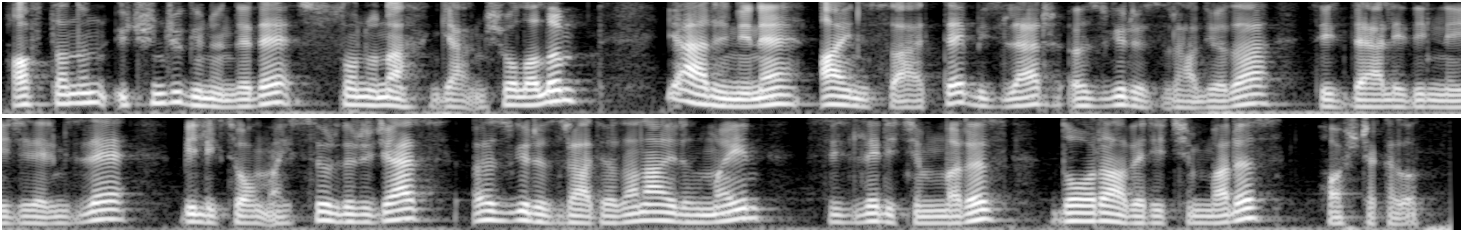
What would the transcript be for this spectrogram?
haftanın 3. gününde de sonuna gelmiş olalım. Yarın yine aynı saatte bizler Özgürüz Radyo'da siz değerli dinleyicilerimizle birlikte olmayı sürdüreceğiz. Özgürüz Radyo'dan ayrılmayın. Sizler için varız, doğru haber için varız. Hoşçakalın.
